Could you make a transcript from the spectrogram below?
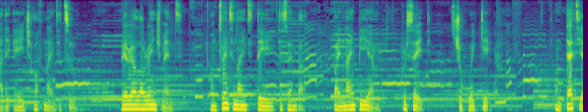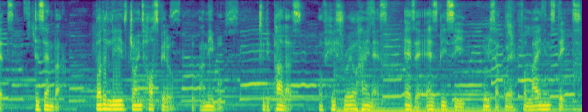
at the age of 92. Burial arrangement on 29th day December by 9 p.m. Crusade, Strokeway Cape. On 30th December, body leaves Joint Hospital, Amaigbo, to the palace of His Royal Highness Eze SBC Orisakwe for lying in state.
